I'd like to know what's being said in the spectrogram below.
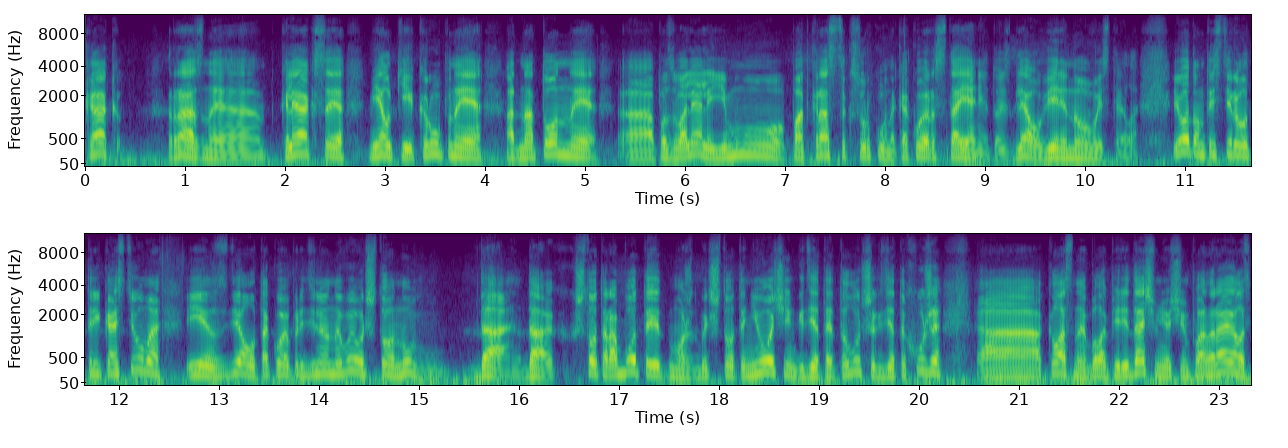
как разные кляксы, мелкие, крупные, однотонные, а, позволяли ему подкрасться к сурку, на какое расстояние, то есть для уверенного выстрела. И вот он тестировал три костюма и сделал такой определенный вывод, что, ну, да, да, что-то работает, может быть, что-то не очень, где-то это лучше, где-то хуже. А, классная была передача, мне очень понравилась.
